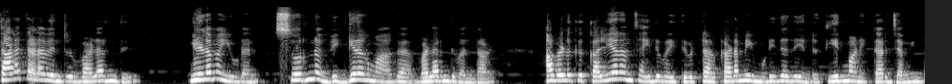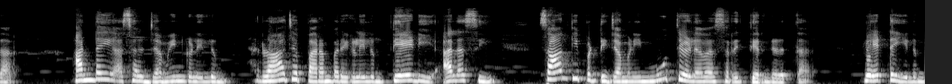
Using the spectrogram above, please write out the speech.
தளதளவென்று வளர்ந்து இளமையுடன் சொர்ண விக்கிரகமாக வளர்ந்து வந்தாள். அவளுக்கு கல்யாணம் செய்து வைத்துவிட்டால் கடமை முடிந்தது என்று தீர்மானித்தார் ஜமீன்தார். அண்டை அசல் ஜமீன்களிலும் ராஜ பரம்பரைகளிலும் தேடி அலசி சாந்திப்பட்டி ஜமனின் மூத்த இளவரசரை தேர்ந்தெடுத்தார். வேட்டையிலும்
